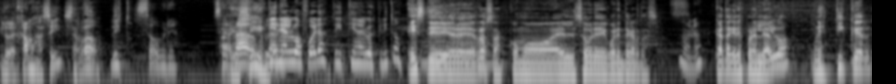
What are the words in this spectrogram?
Y lo dejamos así, cerrado. Listo. Sobre. Cerrado, sí. claro. ¿Tiene algo afuera? ¿Ti- ¿Tiene algo escrito? Es de eh, rosa, como el sobre de 40 cartas. Bueno. Cata, ¿querés ponerle algo? ¿Un sticker?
